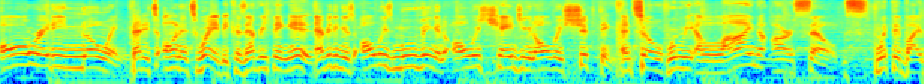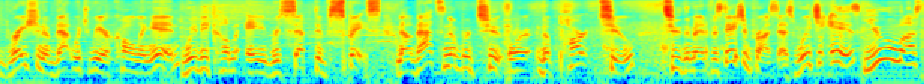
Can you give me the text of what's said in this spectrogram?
already knowing that it's on its way because everything is. Everything is always moving and always changing and always shifting. And so when we align ourselves with the vibration of that which we are calling in, we become a receptive space. Now that's number two, or the part two to the manifestation process, which is you must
